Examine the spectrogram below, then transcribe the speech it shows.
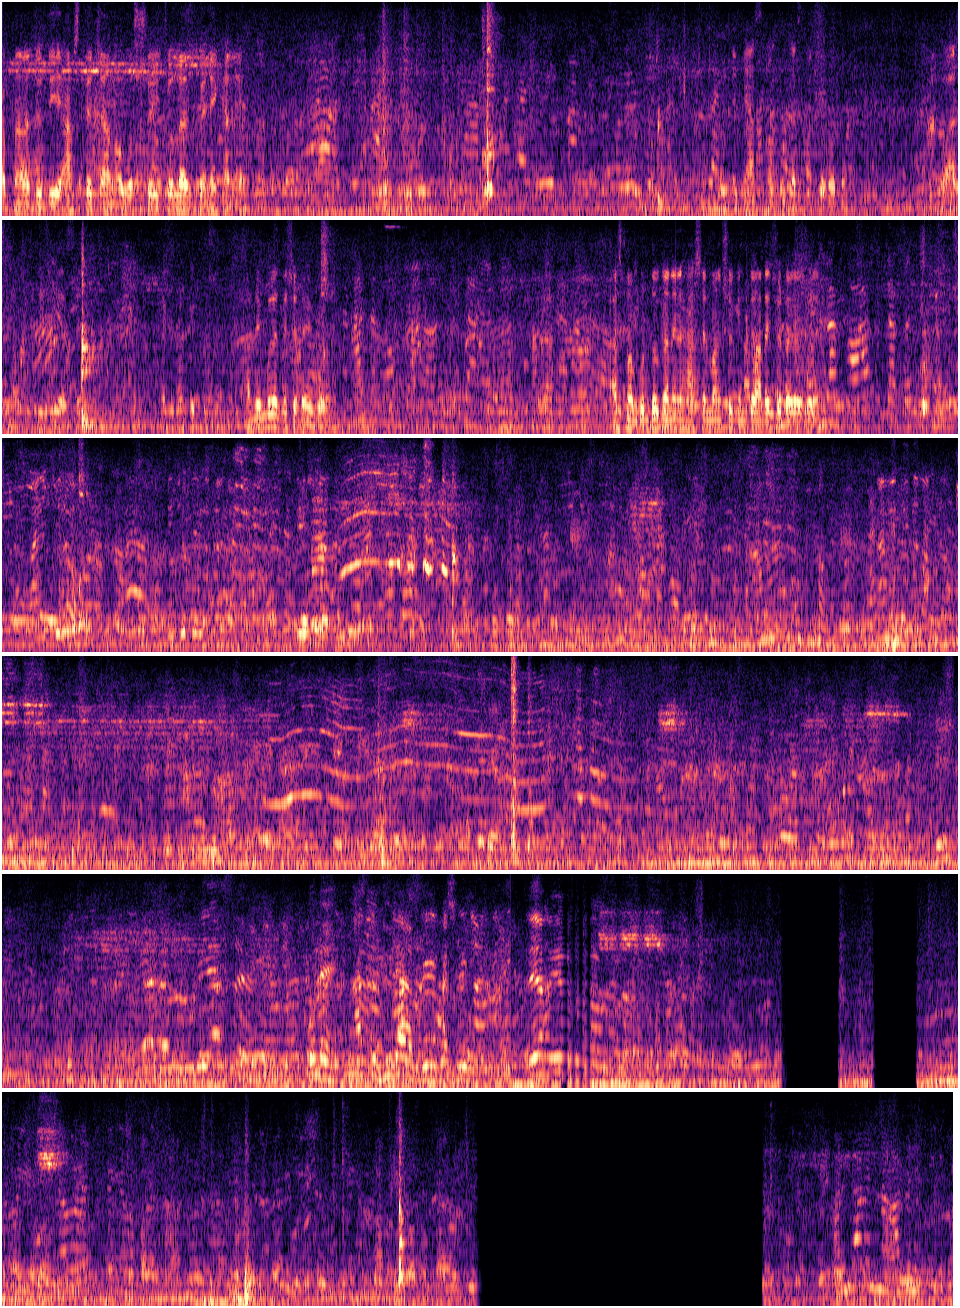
আপনারা যদি আসতে চান অবশ্যই চলে আসবেন এখানে। আপনি বলে তো সেটাই বলো আসমাপুর দোকানের হাঁসের মাংস কিন্তু আড়াইশো টাকা করে। মানে ছিল তিনশো তিরিশ টাকা তিনশো আমি দিতে পারব না কোনে আছে দুইটা আছে এই পাশে কাতাল থেকে কাতাল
